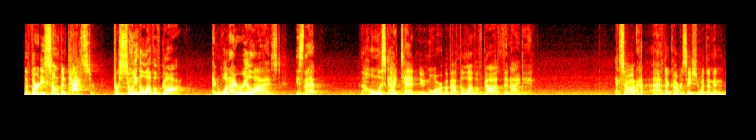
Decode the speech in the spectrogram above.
the 30 something pastor, pursuing the love of God. And what I realized is that the homeless guy Ted knew more about the love of God than I did. And so I, I had that conversation with him, and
